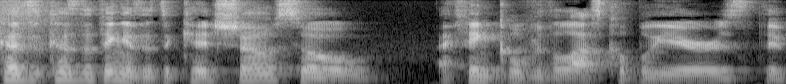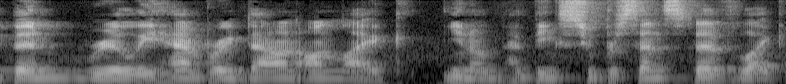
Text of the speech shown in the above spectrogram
because the thing is, it's a kids show, so I think over the last couple of years they've been really hampering down on like you know being super sensitive, like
